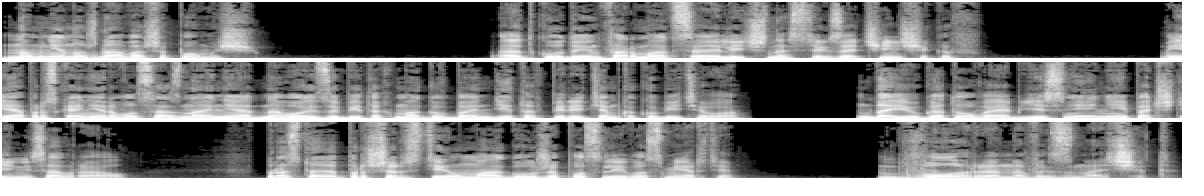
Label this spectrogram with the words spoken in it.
Но мне нужна ваша помощь. Откуда информация о личностях зачинщиков? Я просканировал сознание одного из убитых магов-бандитов перед тем, как убить его. Даю готовое объяснение и почти не соврал. Просто прошерстил мага уже после его смерти. «Вороновы, значит»,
